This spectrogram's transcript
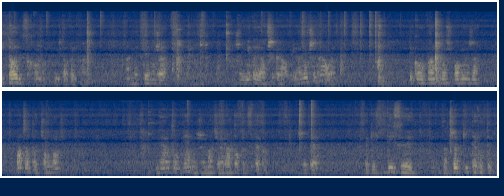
I to jest honor mi to fajnie. A nie tym, że, że niby ja przegrałem. Ja nie przegrałem. Tylko wam coś powiem, że po co to ciągnąć? Ja to wiem, że macie radochę z tego, żeby jakieś disy, zaczepki tego typu.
